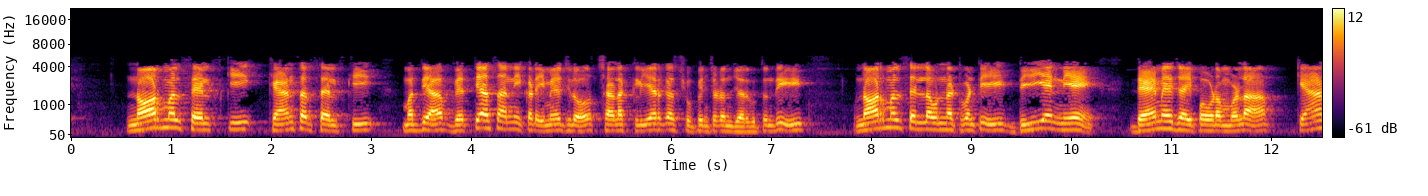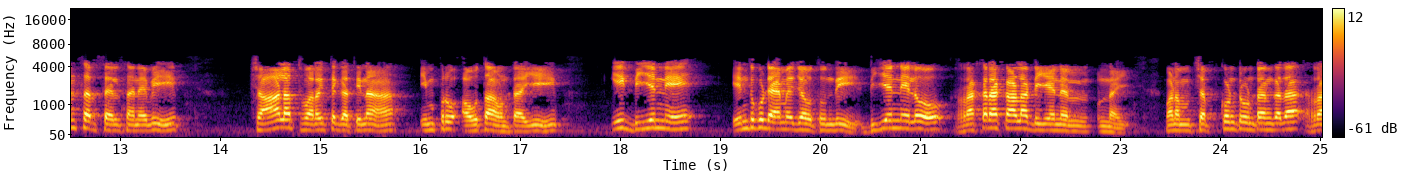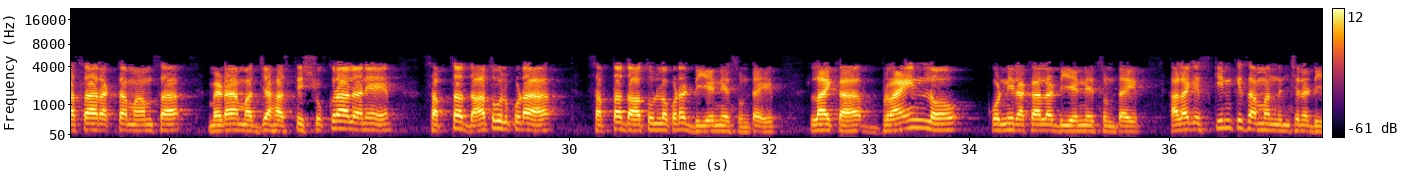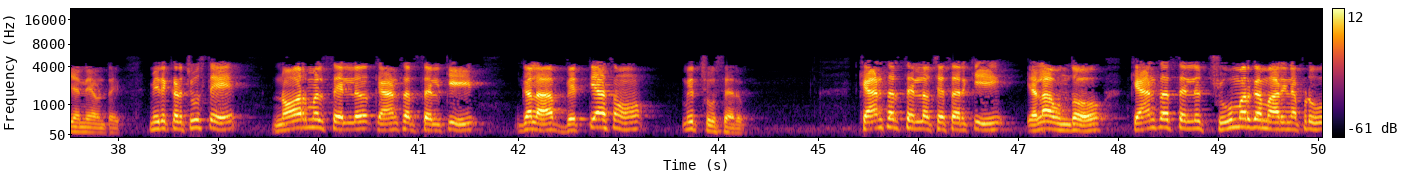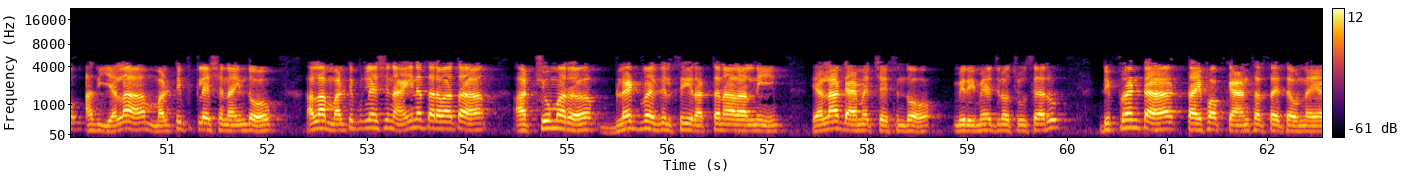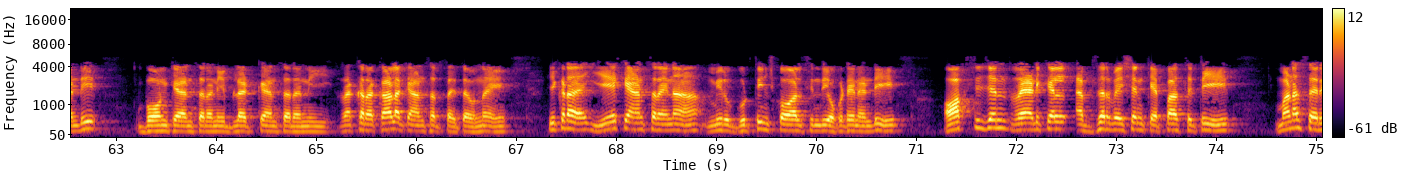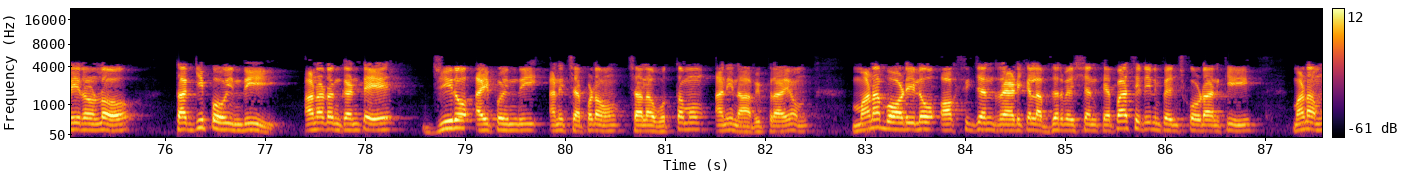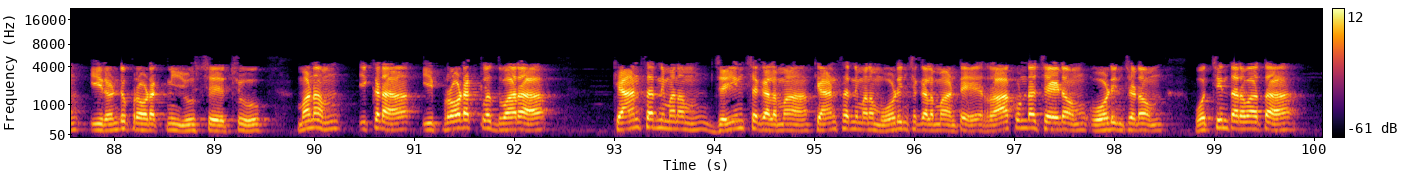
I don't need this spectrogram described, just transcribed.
నార్మల్ సెల్స్కి క్యాన్సర్ సెల్స్కి మధ్య వ్యత్యాసాన్ని ఇక్కడ ఇమేజ్లో చాలా క్లియర్గా చూపించడం జరుగుతుంది. నార్మల్ సెల్లో ఉన్నటువంటి డిఎన్ఏ డ్యామేజ్ అయిపోవడం వల్ల క్యాన్సర్ సెల్స్ అనేవి చాలా త్వరితగతిన ఇంప్రూవ్ అవుతూ ఉంటాయి. ఈ డిఎన్ఏ ఎందుకు డ్యామేజ్ అవుతుంది? డిఎన్ఏలో రకరకాల డిఎన్ఏలు ఉన్నాయి. మనం చెప్పుకుంటూ ఉంటాం కదా రస రక్త మాంస మెడ మధ్య హస్తి శుక్రాలు అనే సప్త ధాతువులు కూడా సప్త ధాతువుల్లో కూడా డిఎన్ఏస్ ఉంటాయి. లైక్ బ్రెయిన్లో కొన్ని రకాల డిఎన్ఏస్ ఉంటాయి. అలాగే స్కిన్కి సంబంధించిన డిఎన్ఏ ఉంటాయి. మీరు ఇక్కడ చూస్తే నార్మల్ సెల్ క్యాన్సర్ సెల్కి గల వ్యత్యాసం మీరు చూశారు. క్యాన్సర్ సెల్ వచ్చేసరికి ఎలా ఉందో క్యాన్సర్ సెల్ ట్యూమర్గా మారినప్పుడు అది ఎలా మల్టిప్లికేషన్ అయిందో అలా మల్టిప్లికేషన్ అయిన తర్వాత ఆ ట్యూమర్ బ్లడ్ వెజిల్స్ రక్తనాళాలని ఎలా డ్యామేజ్ చేసిందో మీరు ఇమేజ్లో చూశారు. డిఫరెంట్ టైప్ ఆఫ్ క్యాన్సర్స్ అయితే ఉన్నాయండి. బోన్ క్యాన్సర్ అని బ్లడ్ క్యాన్సర్ అని రకరకాల క్యాన్సర్స్ అయితే ఉన్నాయి. ఇక్కడ ఏ క్యాన్సర్ అయినా మీరు గుర్తించుకోవాల్సింది ఒకటేనండి. ఆక్సిజన్ రాడికల్ అబ్జర్వేషన్ కెపాసిటీ మన శరీరంలో తగ్గిపోయింది అనడం కంటే జీరో అయిపోయింది అని చెప్పడం చాలా ఉత్తమం అని నా అభిప్రాయం. మన బాడీలో ఆక్సిజన్ రాడికల్ అబ్జర్వేషన్ కెపాసిటీని పెంచుకోవడానికి మనం ఈ రెండు ప్రోడక్ట్ని యూజ్ చేయొచ్చు. మనం ఇక్కడ ఈ ప్రోడక్ట్ల ద్వారా క్యాన్సర్ని మనం జయించగలమా? క్యాన్సర్ని మనం ఓడించగలమా అంటే రాకుండా చేయడం ఓడించడం వచ్చిన తర్వాత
